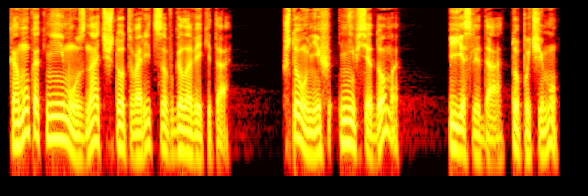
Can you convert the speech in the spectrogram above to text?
Кому, как не ему, знать, что творится в голове кита. Что у них не все дома? И если да, то почему?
